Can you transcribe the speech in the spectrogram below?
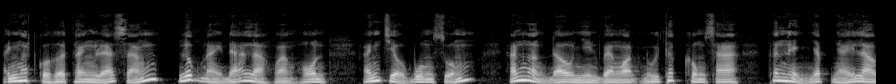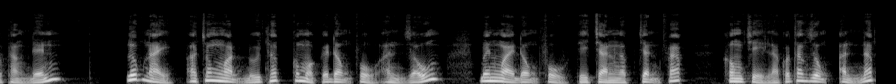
Ánh mắt của hứa thanh lóe sáng, lúc này đã là hoàng hôn, ánh chiều buông xuống, hắn ngẩng đầu nhìn về ngọn núi thấp không xa, thân hình nhấp nháy lao thẳng đến. Lúc này, ở trong ngọn núi thấp có một cái động phủ ẩn giấu, bên ngoài động phủ thì tràn ngập trận pháp, không chỉ là có tác dụng ẩn nấp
